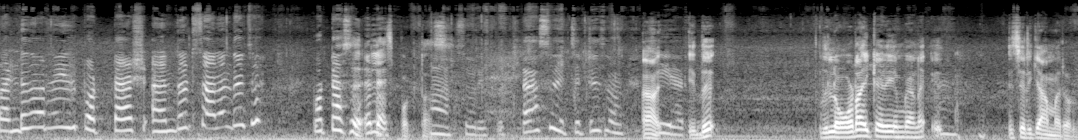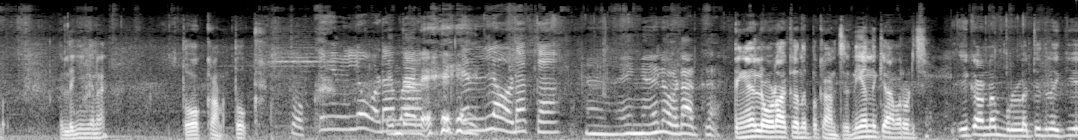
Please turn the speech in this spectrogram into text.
പണ്ട് ഇത് പൊട്ടാഷ് എന്താ സാധനം എന്താ വെച്ചാ? പൊട്ടാസ് അല്ലേ? പൊട്ടാസ് സോറി പൊട്ടാസ് വെച്ചിട്ട് ആ. ഇത് ഇത് ലോഡായി കഴിയുമ്പോഴാണ് ഇത് ശരിക്കും അമരുള്ളൂ അല്ലെങ്കിൽ ഇങ്ങനെ തോക്കാണ് തോക്ക്. തോക്ക്. ലോഡാക്ക എങ്ങനെ ലോഡാക്കുക എങ്ങനെ ലോഡാക്കാന്ന് ഇപ്പൊ കാണിച്ചത്. നീ ഒന്ന് ക്യാമറ ഓടിച്ച് ഈ കാണുന്ന ബുള്ളറ്റ് ഇതിലേക്ക്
